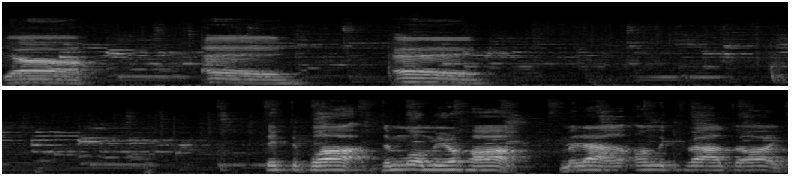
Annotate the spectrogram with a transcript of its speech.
Ja. Ey. Ey. Dikt er bra, det må vi jo ha. Vi lærer om det hver dag,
